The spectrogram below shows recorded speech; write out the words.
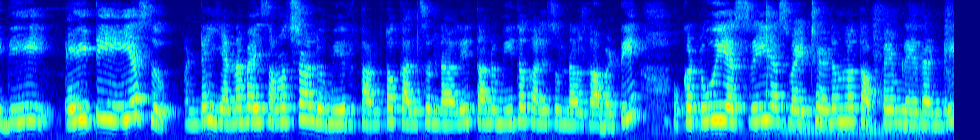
ఇది ఎయిటీ ఇయర్స్ అంటే ఎనభై సంవత్సరాలు మీరు తనతో కలిసి ఉండాలి తను మీతో కలిసి ఉండాలి కాబట్టి ఒక two years three years wait చేయడంలో తప్పేం లేదండి.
